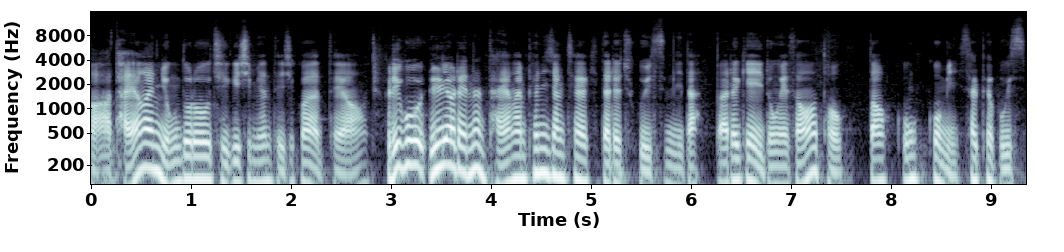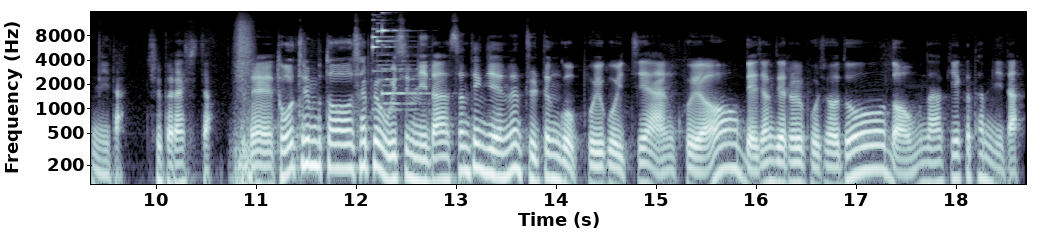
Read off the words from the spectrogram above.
아, 다양한 용도로 즐기시면 되실 것 같아요. 그리고 1열에는 다양한 편의 장치가 기다려주고 있습니다. 빠르게 이동해서 더욱더 꼼꼼히 살펴보겠습니다. 출발하시죠. 네, 도어 트림부터 살펴보겠습니다. 선팅지에는 들뜬 곳 보이고 있지 않고요. 내장재를 보셔도 너무나 깨끗합니다.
